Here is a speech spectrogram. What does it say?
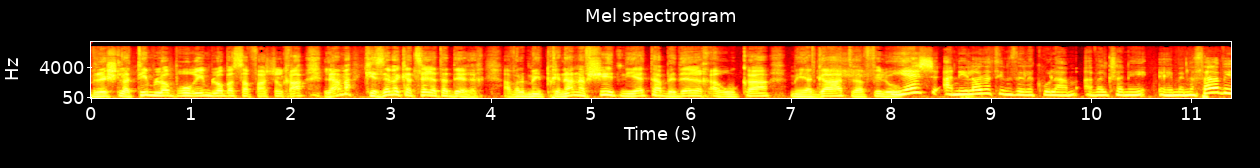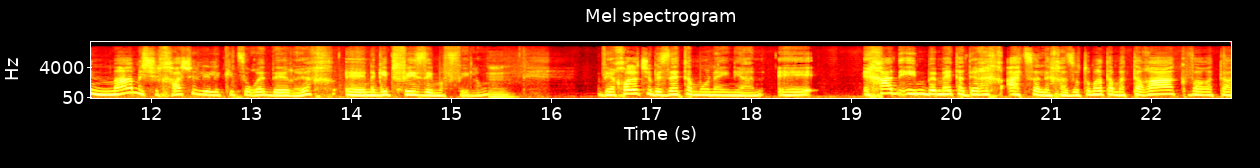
ולשלטים לא ברורים, לא בשפה שלך. למה? כי זה מקצר את הדרך. אבל מבחינה נפשית נהיית בדרך ארוכה, מייגעת ואפילו... יש, אני לא יודעת אם זה לכולם, אבל כשאני אה, מנסה להבין מה המשיכה שלי לקיצורי דרך, אה, נגיד פיזיים אפילו, Mm. ויכול להיות שבזה טמון העניין. אה, אחד, אם באמת הדרך אצה לך, זאת אומרת, המטרה כבר, אתה,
